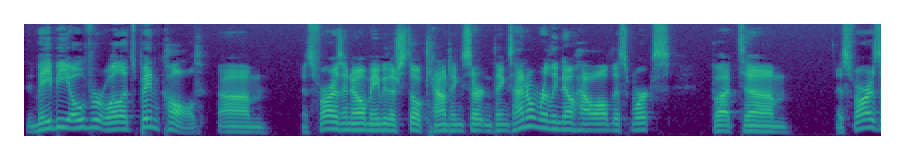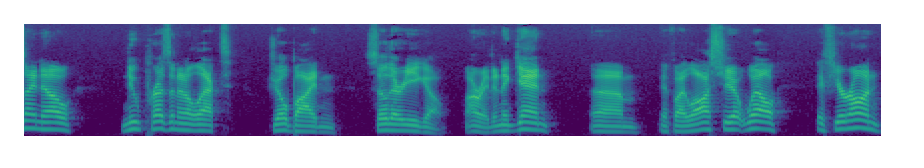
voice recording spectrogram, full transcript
maybe over. Well, it's been called. Um, as far as I know, maybe they're still counting certain things. I don't really know how all this works, but um, as far as I know, new president-elect Joe Biden. So there you go. All right, and again, um, if I lost you, well, if you're on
